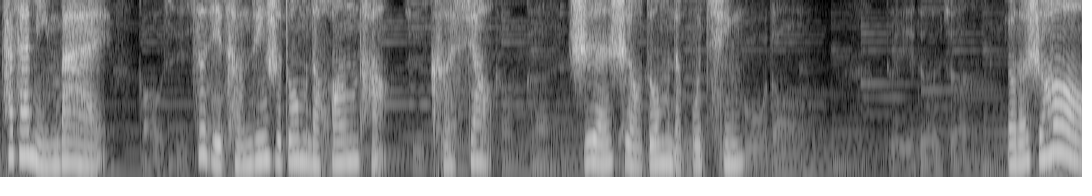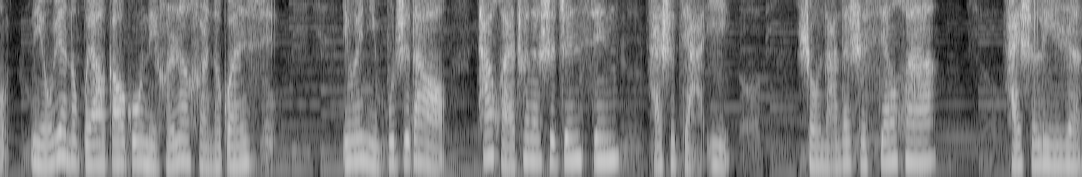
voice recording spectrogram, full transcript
他才明白，自己曾经是多么的荒唐、可笑，识人是有多么的不清。有的时候，你永远都不要高估你和任何人的关系，因为你不知道。他怀揣的是真心还是假意？手拿的是鲜花还是利刃？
